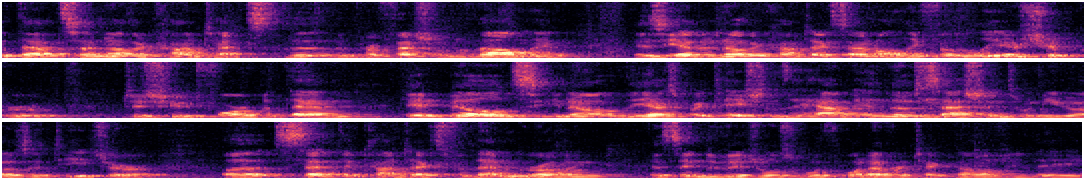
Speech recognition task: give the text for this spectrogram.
but that's another context. The, the professional development is yet another context, not only for the leadership group to shoot for, but then it builds, you know, the expectations they have in those sessions when you as a teacher, uh, set the context for them growing as individuals with whatever technology they,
